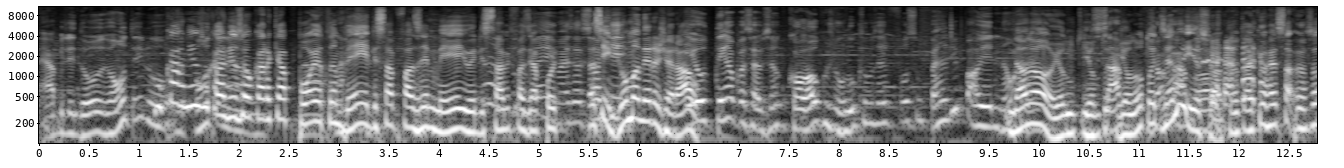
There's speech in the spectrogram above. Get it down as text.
É habilidoso. Ontem no. O Carlinhos, o ontem Carlinhos não. é o cara que apoia também, ele sabe fazer meio, ele Não, sabe fazer bem, apoio. mas é Assim, de uma maneira geral. Eu tenho a percepção que coloca o João Lucas como se ele fosse um perna de pau. E ele não Não, é. não, eu, não- eu, Sabe eu não tô dizendo isso. ó. Tanto é que eu, ressa- eu, só,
